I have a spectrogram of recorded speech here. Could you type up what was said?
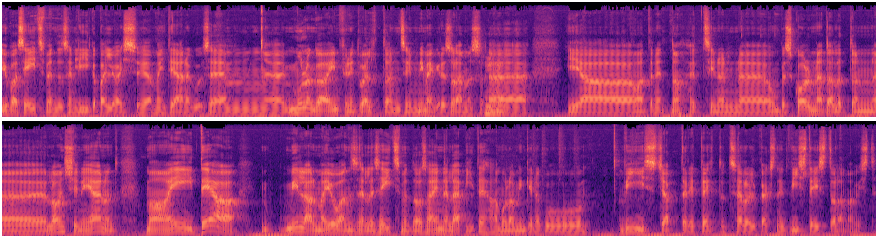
juba seitsmendas on liiga palju asju ja ma ei tea, nagu see, mul on ka Infinite Wealth on siin nimekirjas olemas mm. -hmm. ja vaatan, et noh, et siin on äh, umbes kolm nädalat on äh, launch'ini jäänud. ma ei tea, millal ma jõuan selle seitsmenda osa enne läbi teha, mul on mingi nagu viis chapter'it tehtud, seal oli, peaks neid viisteist olema vist.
